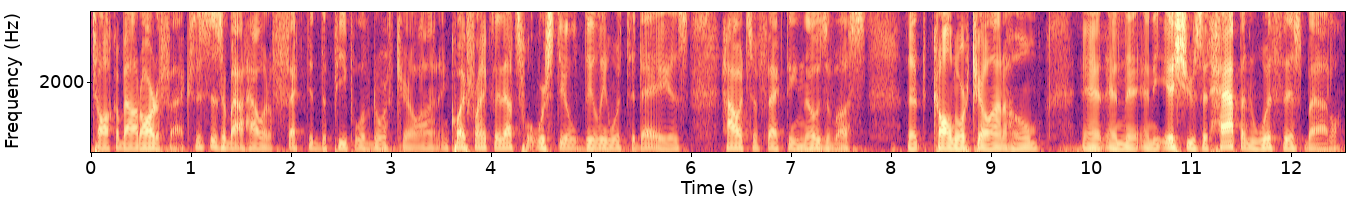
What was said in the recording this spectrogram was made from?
talk about artifacts. This is about how it affected the people of North Carolina. And quite frankly, that's what we're still dealing with today is how it's affecting those of us that call North Carolina home and, and, the, and the issues that happened with this battle.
